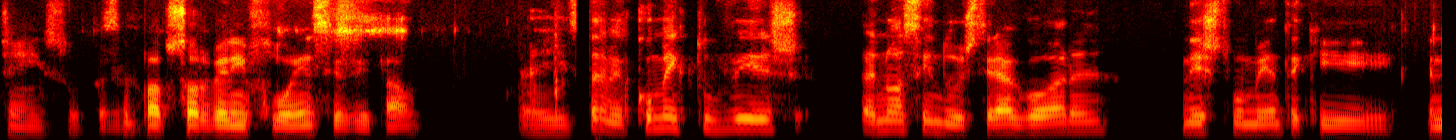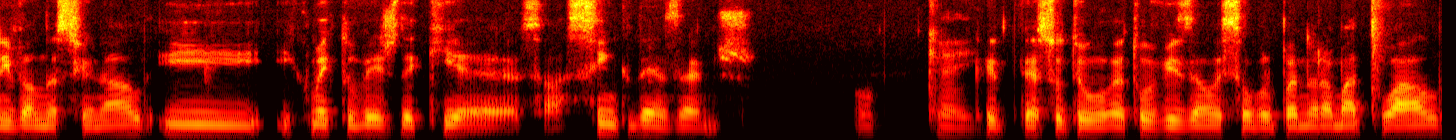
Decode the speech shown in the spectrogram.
Sim, super. Sempre para absorver influências e tal. É isso. Como é que tu vês a nossa indústria agora, neste momento aqui a nível nacional, e, e como é que tu vês daqui a sei lá, 5, 10 anos? Ok. Que essa a tua, a tua visão sobre o panorama atual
